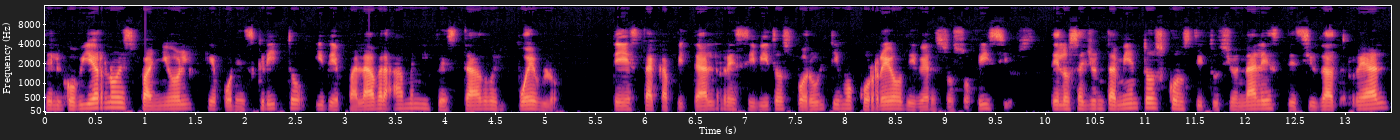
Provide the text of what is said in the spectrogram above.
del gobierno español que por escrito y de palabra ha manifestado el pueblo de esta capital recibidos por último correo diversos oficios de los ayuntamientos constitucionales de Ciudad Real,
